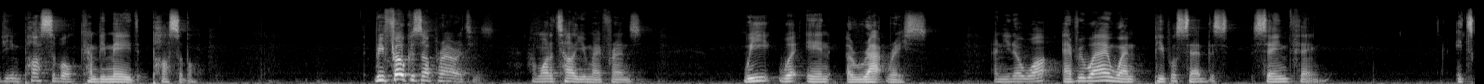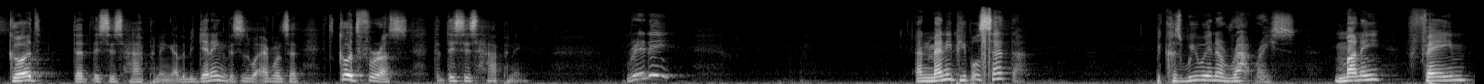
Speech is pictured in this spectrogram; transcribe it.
the impossible can be made possible. Refocus our priorities. I want to tell you, my friends, we were in a rat race. And you know what? Everywhere I went, people said this same thing. It's good that this is happening. At the beginning, this is what everyone said. It's good for us that this is happening. Really? And many people said that because we were in a rat race. Money, fame,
